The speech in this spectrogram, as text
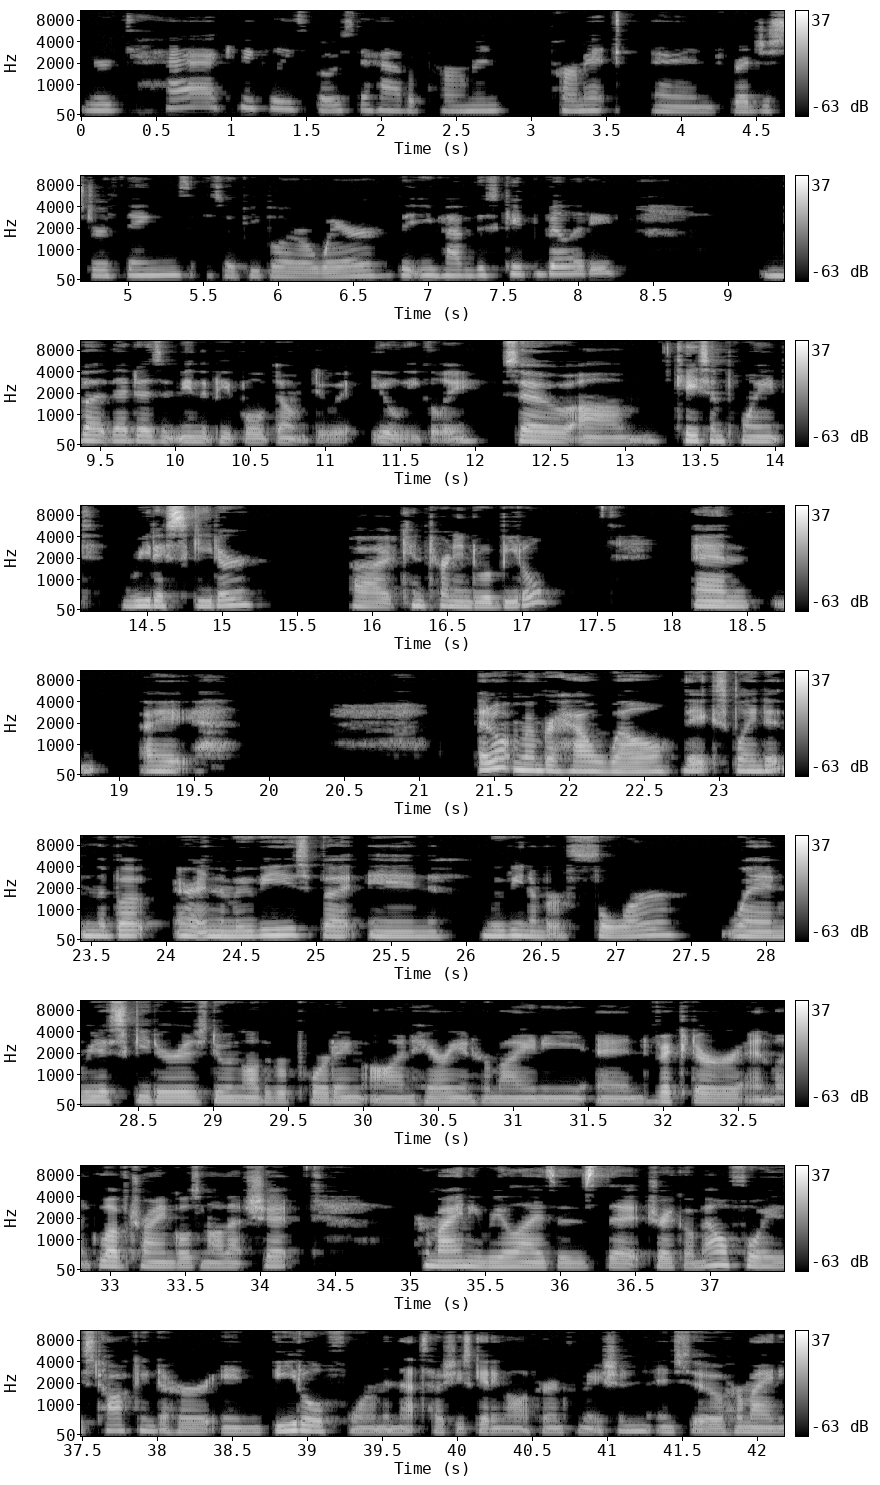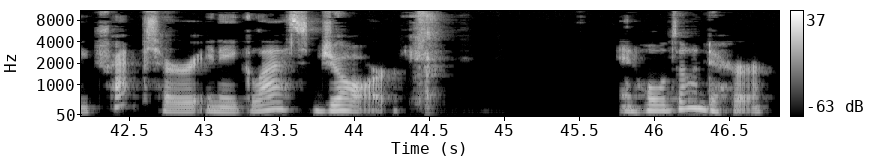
You're technically supposed to have a permit, permit and register things so people are aware that you have this capability. But that doesn't mean that people don't do it illegally. So, um, case in point, Rita Skeeter uh, can turn into a beetle, and I I don't remember how well they explained it in the book or in the movies, but in movie number four, when Rita Skeeter is doing all the reporting on Harry and Hermione and Victor and like love triangles and all that shit, Hermione realizes that Draco Malfoy is talking to her in beetle form, and that's how she's getting all of her information. And so Hermione traps her in a glass jar and holds on to her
